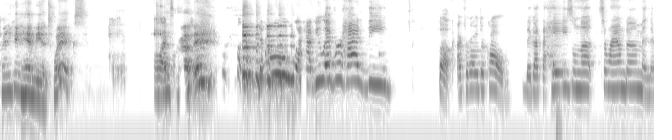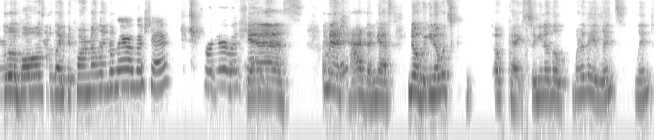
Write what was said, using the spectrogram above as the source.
I mean, you can hand me a Twix. Oh, I- That's about it. No. Have you ever had the fuck? I forgot what they're called. They got the hazelnuts around them, and they're the little balls with like the caramel in them. Ferrero Rocher. Ferrero Rocher. Yes. I mean, I've had them. Yes. No, but you know what's okay? So you know the what are they? Lints? Lint?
